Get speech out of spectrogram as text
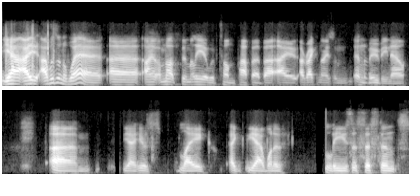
Yeah, I, I wasn't aware. Uh, I, I'm not familiar with Tom Papa, but I, I recognize him in the movie now. Um, yeah, he was like, I, yeah, one of Lee's assistants.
